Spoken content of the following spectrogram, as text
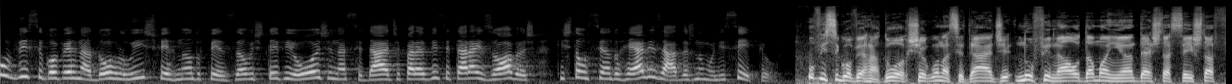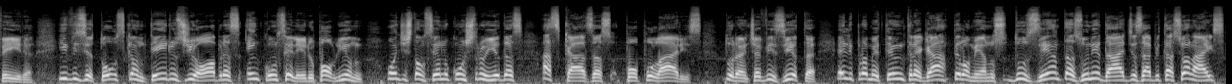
O vice-governador Luiz Fernando Pezão esteve hoje na cidade para visitar as obras que estão sendo realizadas no município. O vice-governador chegou na cidade no final da manhã desta sexta-feira e visitou os canteiros de obras em Conselheiro Paulino, onde estão sendo construídas as casas populares. Durante a visita, ele prometeu entregar pelo menos 200 unidades habitacionais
